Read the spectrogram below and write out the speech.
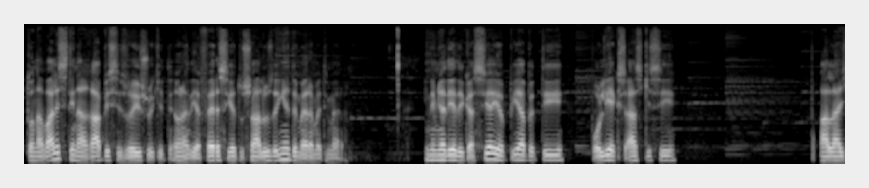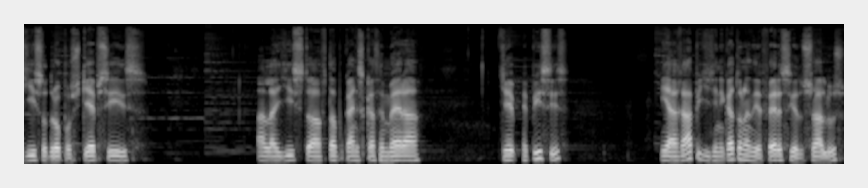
Το να βάλεις την αγάπη στη ζωή σου και το να ενδιαφέρεσαι για τους άλλους δεν γίνεται μέρα με τη μέρα. Είναι μια διαδικασία η οποία απαιτεί πολλή εξάσκηση, αλλαγή στον τρόπο σκέψης, αλλαγή στα αυτά που κάνεις κάθε μέρα και επίσης η αγάπη και γενικά το να ενδιαφέρεσαι για τους άλλους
